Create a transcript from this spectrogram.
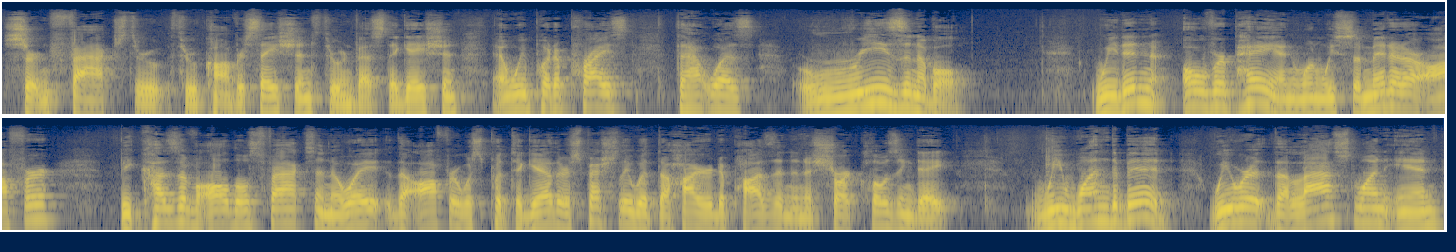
certain facts through, through conversation, through investigation, and we put a price that was reasonable. We didn't overpay, and when we submitted our offer, because of all those facts and the way the offer was put together, especially with the higher deposit and a short closing date, we won the bid. We were the last one in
